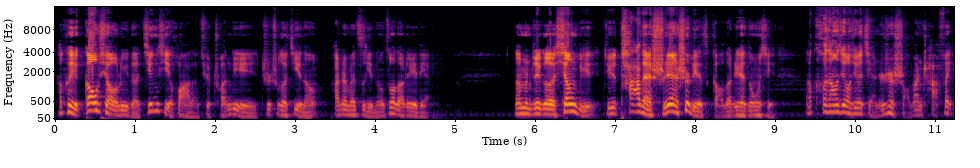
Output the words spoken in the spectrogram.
他可以高效率的、精细化的去传递知识和技能。他认为自己能做到这一点。那么，这个相比于他在实验室里搞的这些东西，那课堂教学简直是少半差费。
